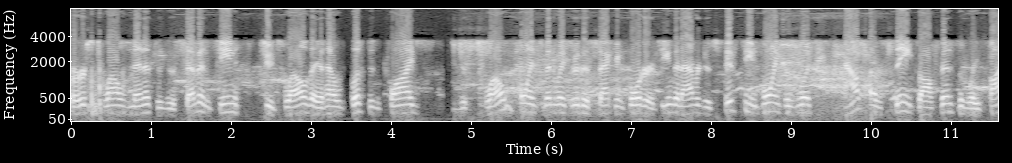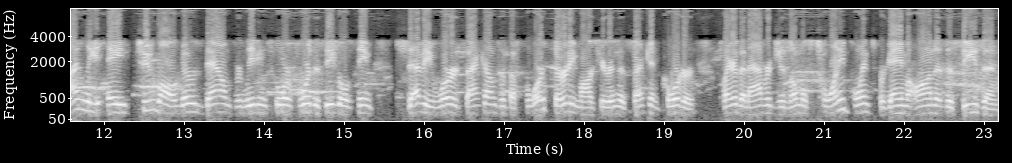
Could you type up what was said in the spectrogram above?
first 12 minutes. It is 17 to 12. They had held Clifton Clyde to just 12 points midway through the second quarter. A team that averages 15 points has looked out of sync offensively. Finally, a two ball goes down for leading scorer for this Eagles team, Sevi Wirtz. That comes at the 430 mark here in the second quarter. Player that averages almost 20 points per game on the season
